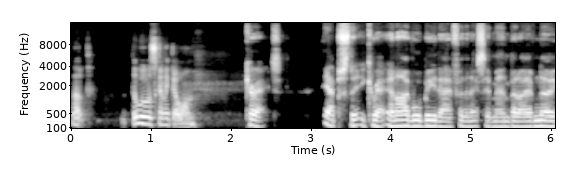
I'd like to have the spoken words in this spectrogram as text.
look, the world's going to go on. Correct absolutely correct, and I will be there for the next segment. But I have no,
